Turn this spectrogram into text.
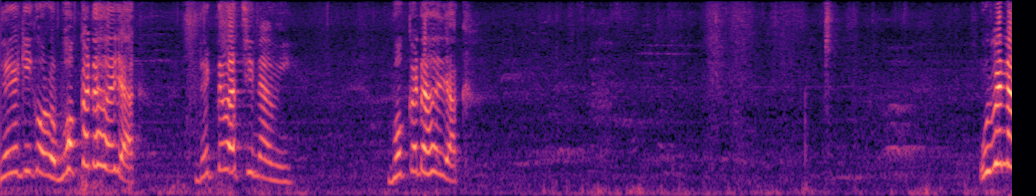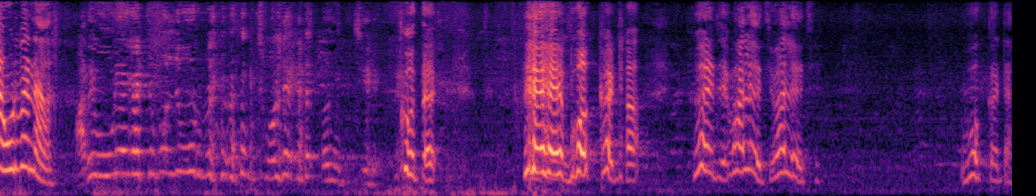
দেখে কি করব? ভক্কাটা হয়ে যাক। দেখতে পাচ্ছি না আমি। ভক্কাটা হয়ে যাক। উঠবে না উড়বে না। আরে উড়ে গেছে বললে উড়বে চলে গেছে নিচে। কোথায়? ভক্কাটা। হয়েছে ভালো হয়েছে ভালো হয়েছে। ভক্কাটা।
